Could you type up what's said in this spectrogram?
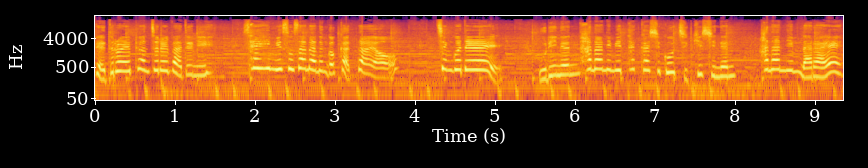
베드로의 편지를 받으니 새 힘이 솟아나는 것 같아요. 친구들, 우리는 하나님이 택하시고 지키시는 하나님 나라의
